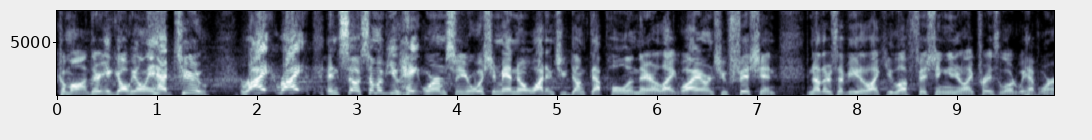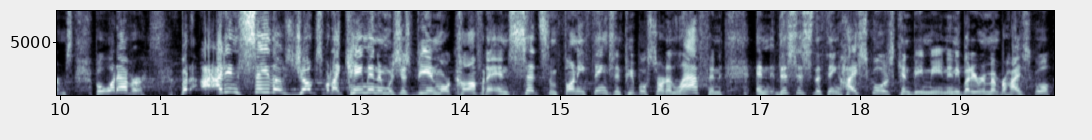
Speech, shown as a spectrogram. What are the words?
Come on, there you go. He only had two, right? Right? And so some of you hate worms, so you're wishing, man, no, why didn't you dunk that pole in there? Like, why aren't you fishing? And others of you, like, you love fishing and you're like, praise the Lord, we have worms. But whatever. But I didn't say those jokes, but I came in and was just being more confident and said some funny things, and people started laughing. And this is the thing high schoolers can be mean. Anybody remember high school?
